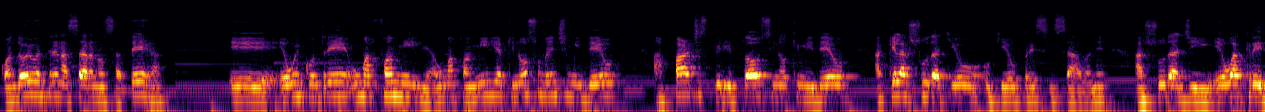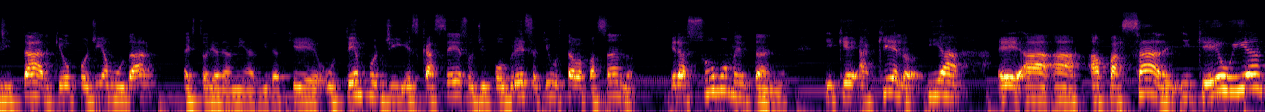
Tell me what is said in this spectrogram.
quando eu entrei na Sara Nossa Terra, eh, eu encontrei uma família, uma família que não somente me deu a parte espiritual, sino que me deu aquela ajuda que eu que eu precisava, né? Ajuda de eu acreditar que eu podia mudar a história da minha vida, que o tempo de escassez ou de pobreza que eu estava passando era só momentâneo e que aquilo ia é, a, a, a, passar e que eu ia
